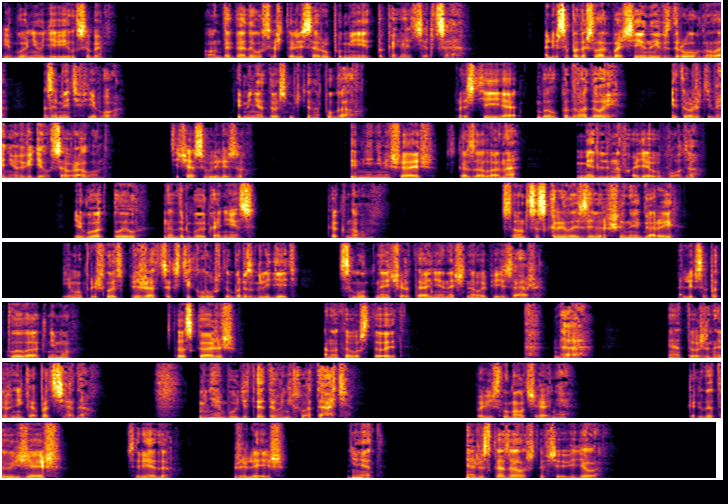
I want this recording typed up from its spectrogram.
Его не удивился бы. Он догадывался, что лесоруб умеет покорять сердца. Алиса подошла к бассейну и вздрогнула, заметив его. «Ты меня до смерти напугал. Прости, я был под водой и тоже тебя не увидел», — соврал он. «Сейчас вылезу». «Ты мне не мешаешь», — сказала она, медленно входя в воду. Юго отплыл на другой конец, к окну. Солнце скрылось за вершиной горы, и ему пришлось прижаться к стеклу, чтобы разглядеть смутные очертания ночного пейзажа. Алиса подплыла к нему. «Что скажешь? Оно того стоит?» «Да, я тоже наверняка подсяду. Мне будет этого не хватать». Повисло молчание. «Когда ты уезжаешь в среду, Жалеешь? Нет. Я же сказала, что все видела.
